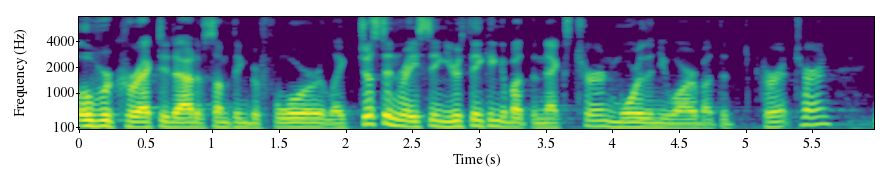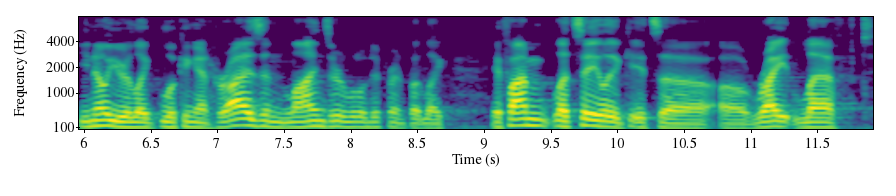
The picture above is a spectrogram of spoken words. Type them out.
overcorrected out of something before. Like just in racing, you're thinking about the next turn more than you are about the current turn. You know, you're like looking at horizon, lines are a little different, but like if I'm, let's say like it's a, a right, left,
